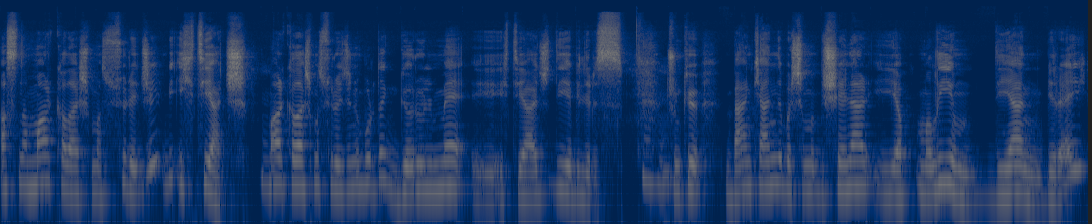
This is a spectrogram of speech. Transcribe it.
aslında markalaşma süreci bir ihtiyaç. Markalaşma sürecini burada görülme e, ihtiyacı diyebiliriz. Hı hı. Çünkü ben kendi başıma bir şeyler yapmalıyım diyen birey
